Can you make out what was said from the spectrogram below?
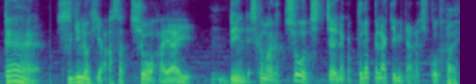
って、次の日朝超早い便で、しかもなんか超ちっちゃいなんかプロペラ機みたいな飛行機はい。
